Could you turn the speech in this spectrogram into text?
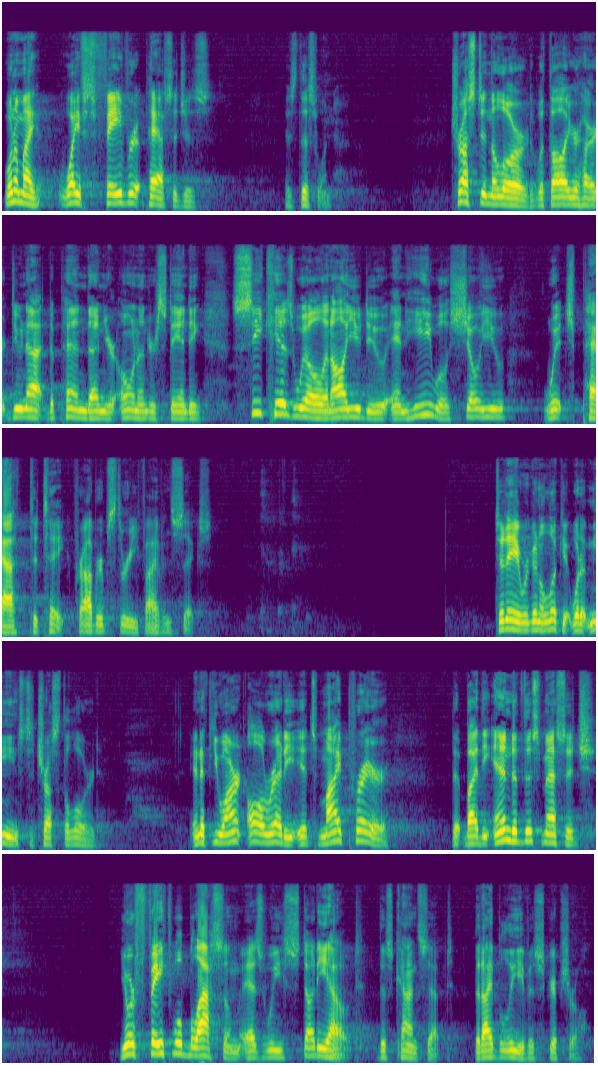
One of my wife's favorite passages is this one. Trust in the Lord with all your heart. Do not depend on your own understanding. Seek His will in all you do, and He will show you which path to take. Proverbs 3 5 and 6. Today, we're going to look at what it means to trust the Lord. And if you aren't already, it's my prayer that by the end of this message, your faith will blossom as we study out this concept that I believe is scriptural.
